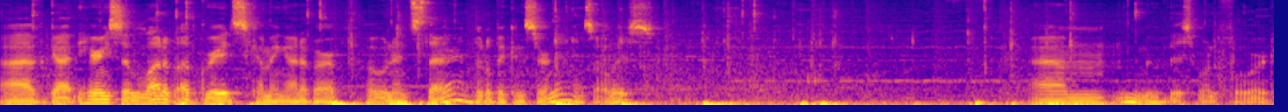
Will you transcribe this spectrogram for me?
Uh, I've got hearing some a lot of upgrades coming out of our opponents there. A little bit concerning, as always. Um, move this one forward.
